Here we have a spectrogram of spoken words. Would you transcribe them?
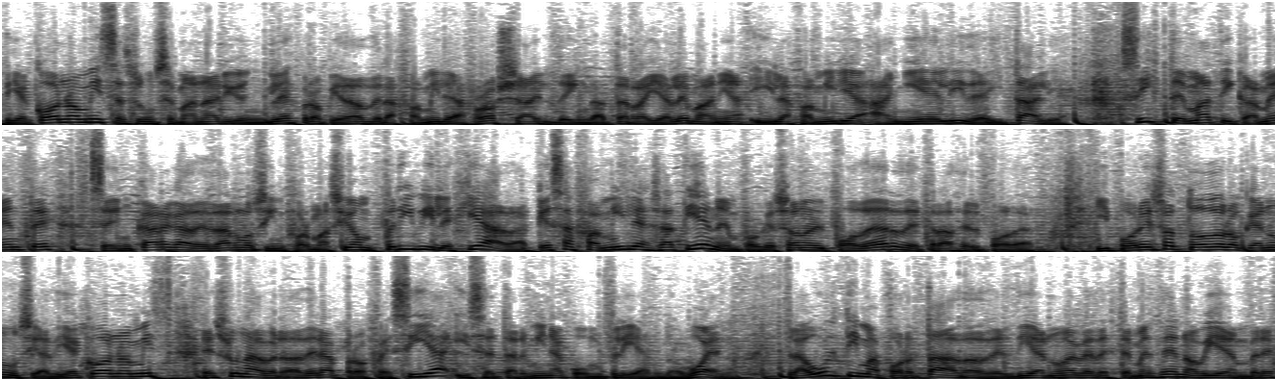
The Economist es un semanario inglés propiedad de las familias Rothschild de Inglaterra y Alemania y la familia Agnelli de Italia. Sistemáticamente se encarga de darnos información privilegiada que esas familias ya tienen porque son el poder detrás del poder. Y por eso todo lo que anuncia The Economist es una verdadera profecía y se termina cumpliendo. Bueno, la última portada del día 9 de este mes de noviembre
